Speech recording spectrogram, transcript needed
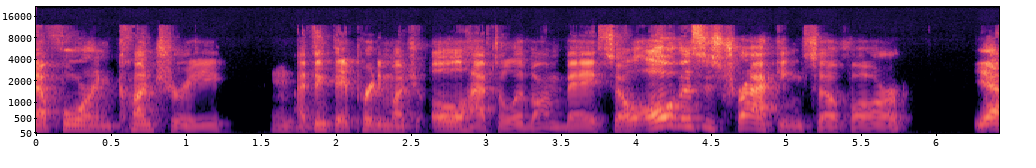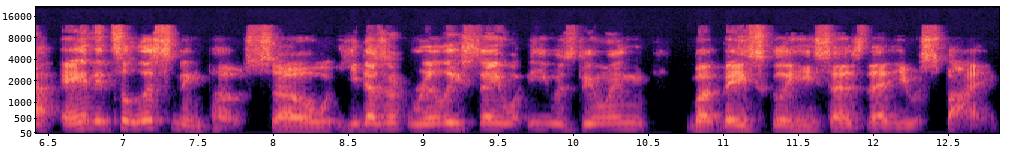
a foreign country. Mm-hmm. I think they pretty much all have to live on base. So all this is tracking so far. Yeah, and it's a listening post, so he doesn't really say what he was doing, but basically he says that he was spying.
